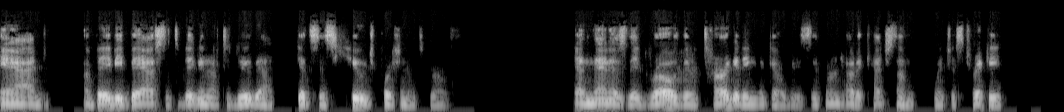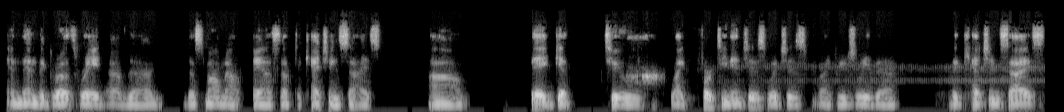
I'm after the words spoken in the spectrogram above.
And a baby bass that's big enough to do that gets this huge push in its growth. And then as they grow, they're targeting the gobies. They've learned how to catch them, which is tricky. And then the growth rate of the the smallmouth bass up to catching size, um, they get to like 14 inches, which is like usually the the catching size,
